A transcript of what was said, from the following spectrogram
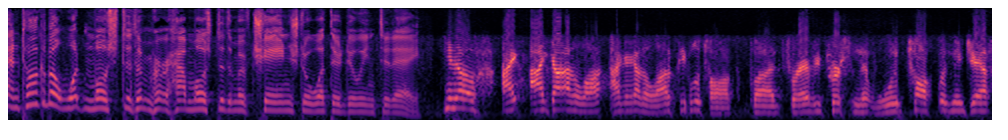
and talk about what most of them or how most of them have changed or what they're doing today? You know, I, I got a lot I got a lot of people to talk, but for every person that would talk with me, Jeff,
